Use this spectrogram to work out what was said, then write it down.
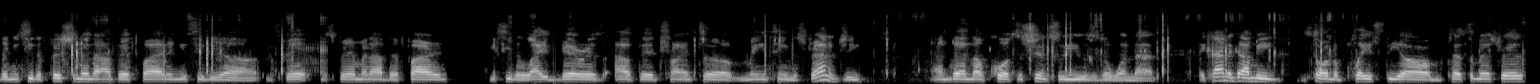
Then you see the fishermen out there fighting. You see the uh, spear, spearmen out there firing. You see the light bearers out there trying to maintain the strategy. And then, of course, the Shinsu users and whatnot. It kind of got me starting to place the um, test administrators.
